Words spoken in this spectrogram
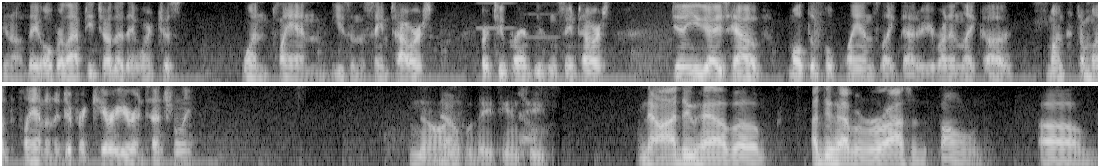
You know, they overlapped each other. They weren't just one plan using the same towers, or two plans using the same towers. Do you know you guys have multiple plans like that? Or you running like a month to month plan on a different carrier intentionally? No, I No. was with AT and T. Now I do have a, I do have a Verizon phone, um,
